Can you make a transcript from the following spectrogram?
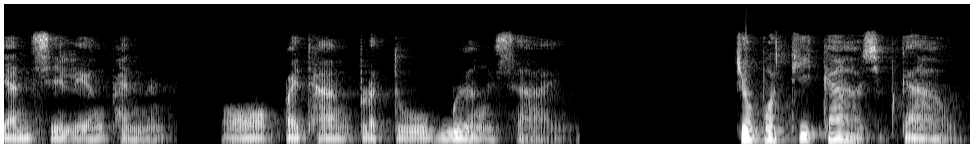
ยันสีเหลืองแผ่นหนึ่ง ออกไปทางประตูเบื้องซ้าย จบบทที่ 99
